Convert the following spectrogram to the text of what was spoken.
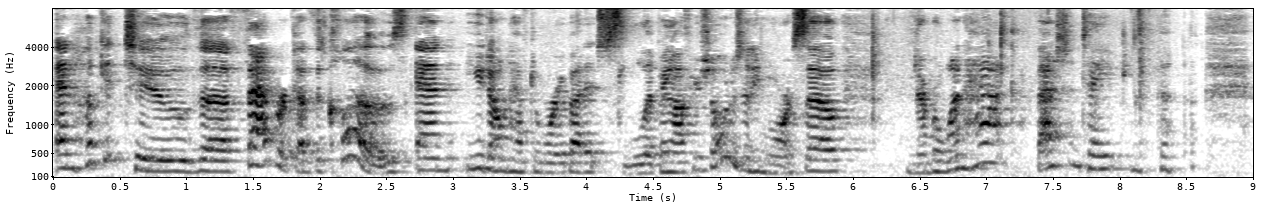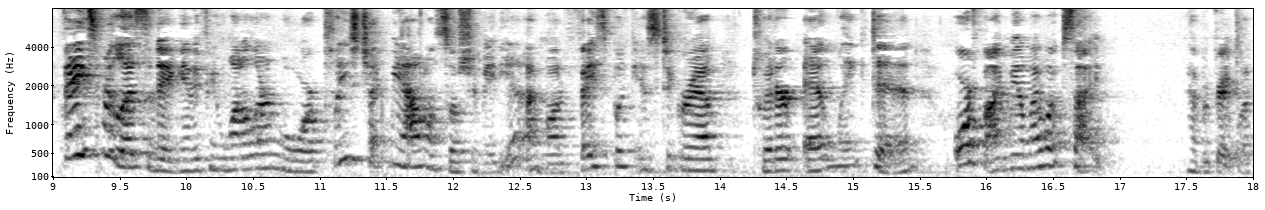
and hook it to the fabric of the clothes and you don't have to worry about it slipping off your shoulders anymore. So number one hack, fashion tape. Thanks for listening, and if you want to learn more, please check me out on social media. I'm on Facebook, Instagram, Twitter, and LinkedIn, or find me on my website. Have a great one.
